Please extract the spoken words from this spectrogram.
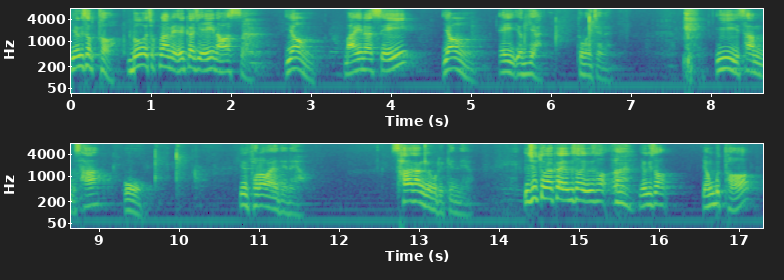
여기서부터 너 적분하면 여기까지 a 나왔어. 0 마이너스 a. 0 a. 여기야. 두 번째는. 2 3 4 5 이렇게 돌아와야 되네요. 4간격으로 있겠네요. 이쪽도 갈까 여기서 여기서 여기서 0부터.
